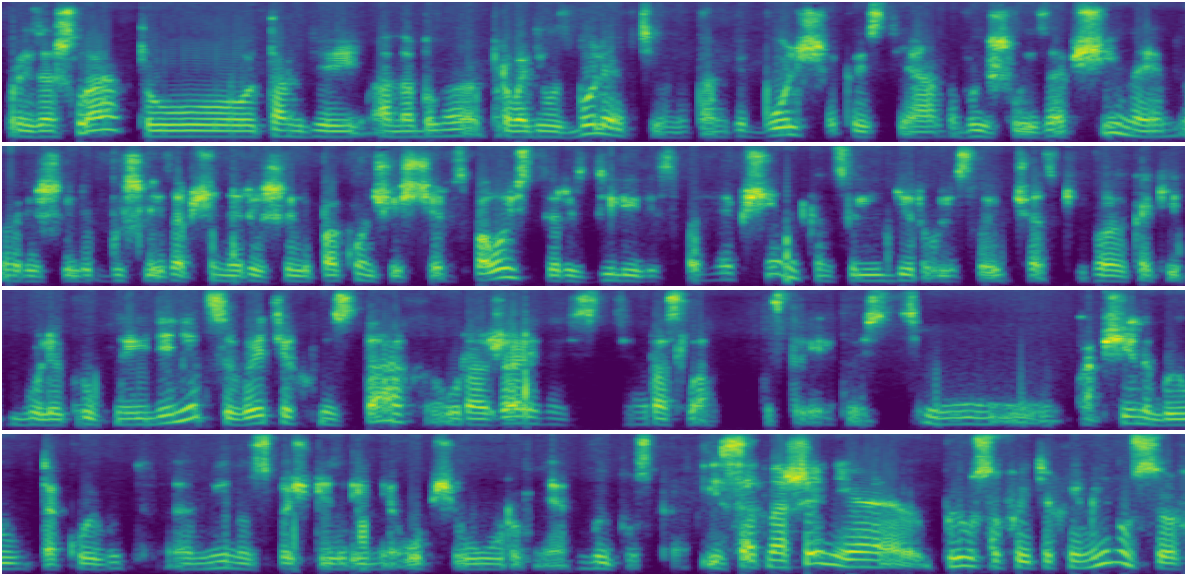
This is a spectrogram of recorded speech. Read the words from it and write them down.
произошла, то там, где она была, проводилась более активно, там, где больше крестьян вышло из общины, решили, вышли из общины, решили покончить с через полосицей, разделили свои общины, консолидировали свои участки в какие-то более крупные единицы, в этих местах урожайность росла быстрее. То есть у общины был такой вот э, минус с точки зрения общего уровня выпуска. И соотношение плюсов этих и минусов,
